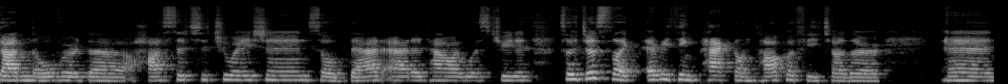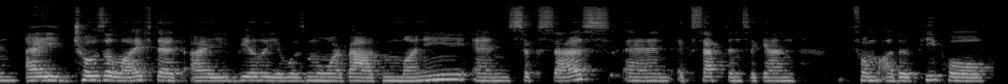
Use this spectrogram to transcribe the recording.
gotten over the hostage situation. So that added how I was treated. So just like everything packed on top of each other. And I chose a life that I really, it was more about money and success and acceptance again from other people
